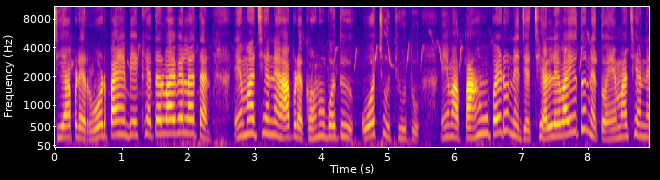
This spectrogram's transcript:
જે આપણે રોડ પાસે બે ખેતર વાવેલા હતા ને, એમાં છે ને આપણે ઘણું બધું ઓછું થયું હતું એમાં પાહું પડ્યું ને જે છેલ્લે વાયું હતું ને, તો એમાં છે ને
